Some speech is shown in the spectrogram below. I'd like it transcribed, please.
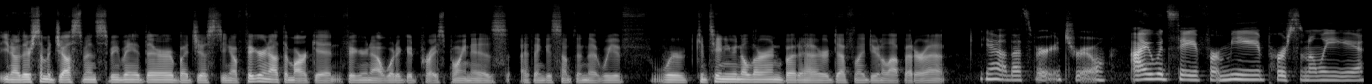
you know, there's some adjustments to be made there, but just, you know, figuring out the market and figuring out what a good price point is, I think is something that we've, we're continuing to learn, but are definitely doing a lot better at. Yeah, that's very true. I would say for me personally,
